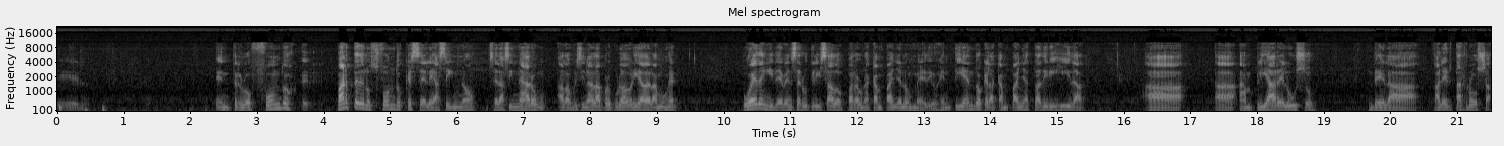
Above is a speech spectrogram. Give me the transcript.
el- entre los fondos, eh, parte de los fondos que se le asignó, se le asignaron a la Oficina de la Procuraduría de la Mujer, pueden y deben ser utilizados para una campaña en los medios. Entiendo que la campaña está dirigida a ampliar el uso de la alerta rosa,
